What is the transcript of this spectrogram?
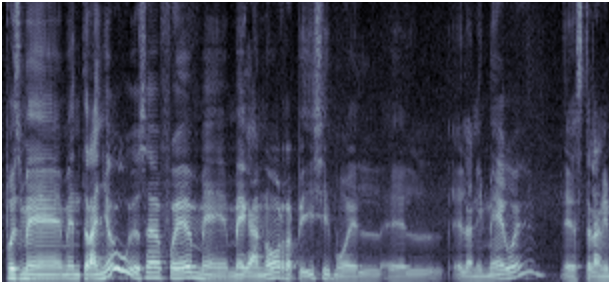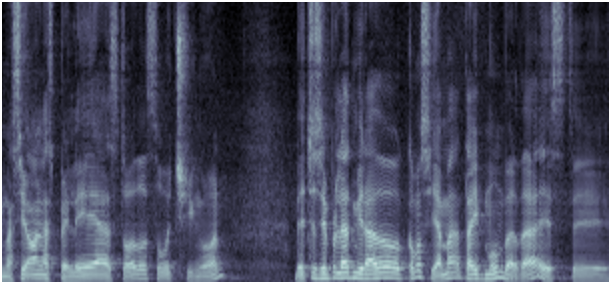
Pues me, me entrañó, güey. O sea, fue. Me, me ganó rapidísimo el, el, el anime, güey. Este, la animación, las peleas, todo, estuvo chingón. De hecho, siempre le he admirado. ¿Cómo se llama? Type Moon, ¿verdad? Este.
